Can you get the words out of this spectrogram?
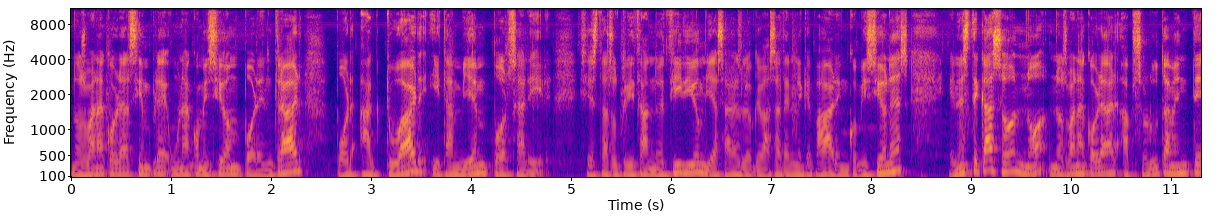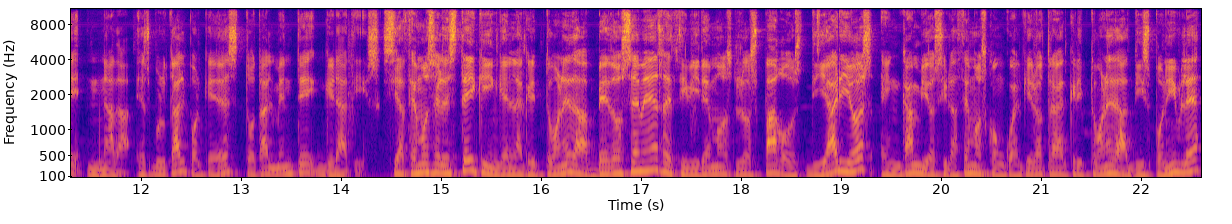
nos van a cobrar siempre una comisión por entrar, por actuar y también por salir. Si estás utilizando Ethereum ya sabes lo que vas a tener que pagar en comisiones. En este caso no nos van a cobrar absolutamente nada. Brutal porque es totalmente gratis. Si hacemos el staking en la criptomoneda B2M recibiremos los pagos diarios, en cambio si lo hacemos con cualquier otra criptomoneda disponible,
